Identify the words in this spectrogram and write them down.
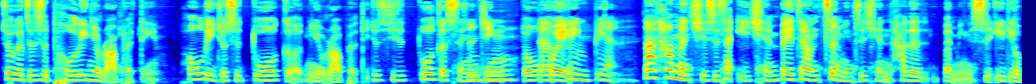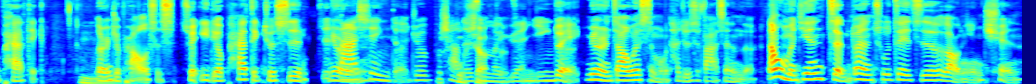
最后一个就是 Polyneuropathy，Poly 就是多个 neuropathy，就是其实多个神经都会病变。那他们其实在以前被这样证明之前，它的本名是 idiopathic。Laryngeal paralysis，所以 idiopathic 就是自发性的，就不晓得什么原因，对，没有人知道为什么它就是发生的。当我们今天诊断出这只老年犬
